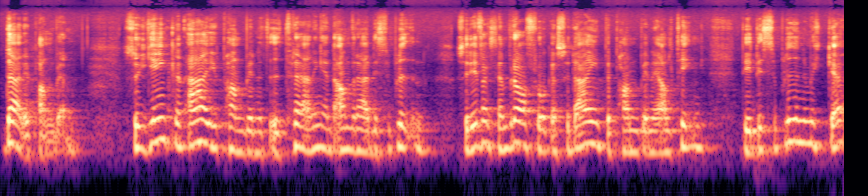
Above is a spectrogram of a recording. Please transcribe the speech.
Där är pannben. Så egentligen är ju pannbenet i träningen, det andra är disciplin. Så det är faktiskt en bra fråga. Så det är inte pannben i allting. Det är disciplin i mycket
